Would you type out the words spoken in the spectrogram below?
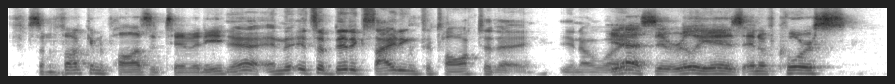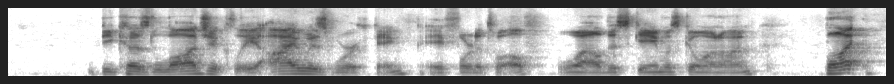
some fucking positivity. Yeah, and it's a bit exciting to talk today. You know, like, yes, it really is, and of course, because logically, I was working a four to twelve while this game was going on, but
